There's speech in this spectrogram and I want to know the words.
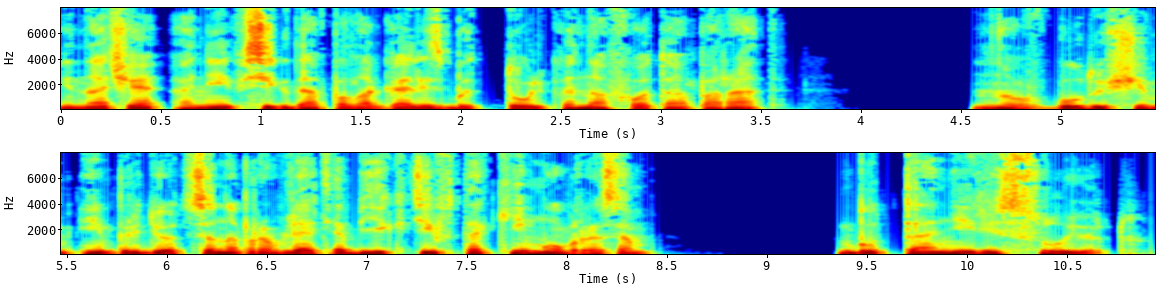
Иначе они всегда полагались бы только на фотоаппарат. Но в будущем им придется направлять объектив таким образом, будто они рисуют.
